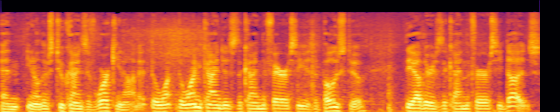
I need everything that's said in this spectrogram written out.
And, you know, there's two kinds of working on it. The one, the one kind is the kind the Pharisee is opposed to, the other is the kind the Pharisee does.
